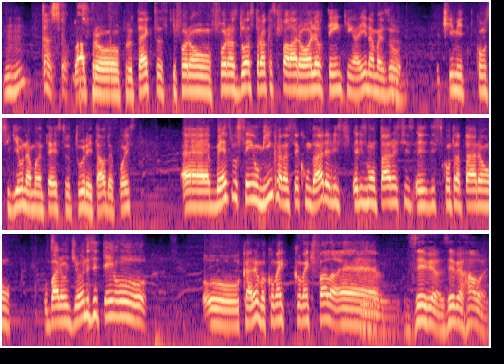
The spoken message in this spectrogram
Uhum. Tunsil. Lá pro, pro Texas, que foram, foram as duas trocas que falaram, olha o tanking aí, né? Mas o, uhum. o time conseguiu, né, manter a estrutura e tal depois. É, mesmo sem o Minka na secundária, eles, eles montaram esses. Eles contrataram o Baron Jones e tem o. O. Caramba, como é, como é que fala? É. Xavier, Xavier Howard.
